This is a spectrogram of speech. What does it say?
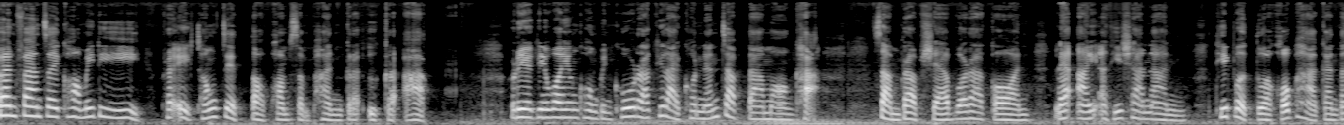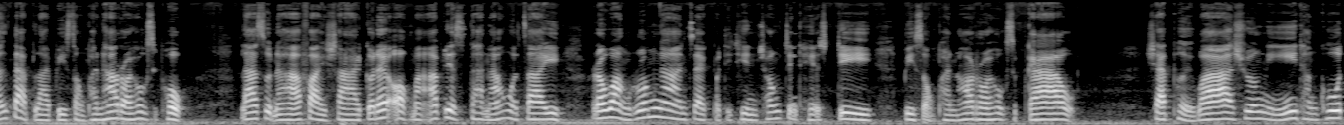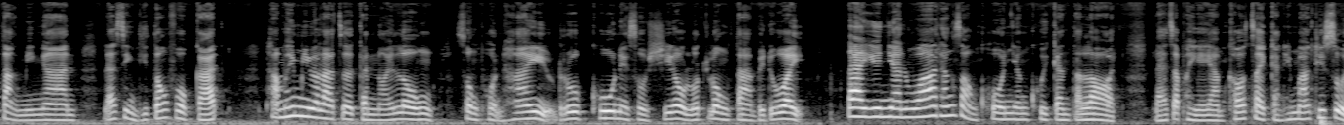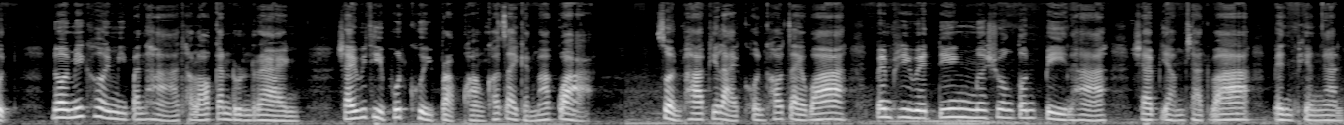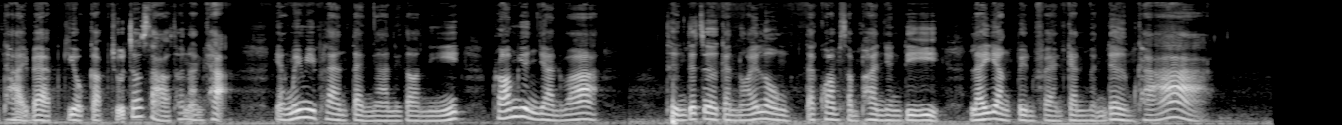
แฟนๆ ใจคอไม่ดี พระเอกช่องเจ็ดตอบความสัมพันธ์กระอึกกระอัก เรียกได้ว่ายังคงเป็นคู่รักที่หลายคนนั้นจับตามองค่ะสำหรับแชฟวรากร และไอซ์อธิชานันท์ที่เปิดตัวคบหากันตั้งแต่ปลายปี 2566 ล่าสุดนะคะฝ่ายชายก็ได้ออกมาอัปเดตสถานะหัวใจ ระหว่างร่วมงานแจกปฏิทินช่อง 7 HD ปี 2569 แชทเผยว่าช่วงนี้ทั้งคู่ต่างมีงาน และสิ่งที่ต้องโฟกัส ทำให้มีเวลาเจอกันน้อยลง ส่งผลให้รูปคู่ในโซเชียลลดลงตามไปด้วย แต่ยืนยันว่าทั้งสองคนยังคุยกันตลอด และจะพยายามเข้าใจกันให้มากที่สุด โดยไม่เคยมีปัญหาทะเลาะกันรุนแรง ใช้วิธีพูดคุยปรับความเข้าใจกันมากกว่า ส่วนภาพที่หลายคนเข้าใจว่าเป็นพรีเวดดิ้งเมื่อช่วงต้นปีนะคะแชปย้ำชัดว่าเป็นเพียงงานถ่ายแบบเกี่ยวกับชุดเจ้าสาวเท่านั้นค่ะ ยังไม่มีแพลนแต่งงานในตอนนี้ พร้อมยืนยันว่า ถึงจะเจอกันน้อยลง แต่ความสัมพันธ์ยังดี และยังเป็นแฟนกันเหมือนเดิมค่ะ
